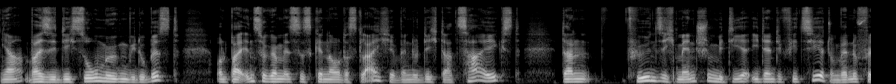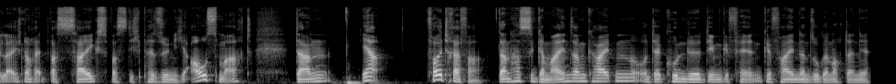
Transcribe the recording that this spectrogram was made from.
Ja, weil sie dich so mögen, wie du bist. Und bei Instagram ist es genau das Gleiche. Wenn du dich da zeigst, dann fühlen sich Menschen mit dir identifiziert. Und wenn du vielleicht noch etwas zeigst, was dich persönlich ausmacht, dann, ja, Volltreffer. Dann hast du Gemeinsamkeiten und der Kunde, dem gefallen, dann sogar noch deine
